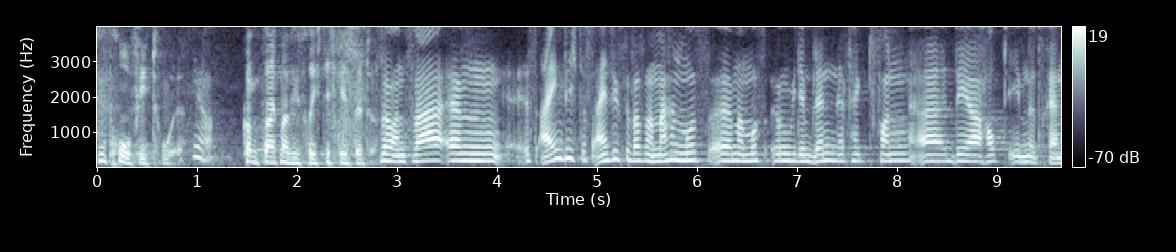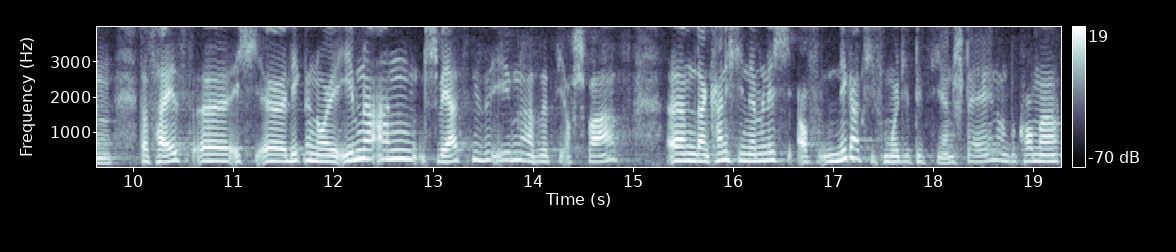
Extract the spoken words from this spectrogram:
ein Profi-Tool. Ja. Komm, zeig mal, wie es richtig geht, bitte. So, und zwar ähm, ist eigentlich das Einzige, was man machen muss, äh, man muss irgendwie den Blendeneffekt von äh, der Hauptebene trennen. Das heißt, äh, ich äh, lege eine neue Ebene an, schwärze diese Ebene, also setze sie auf schwarz. Ähm, dann kann ich die nämlich auf negativ multiplizieren stellen und bekomme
